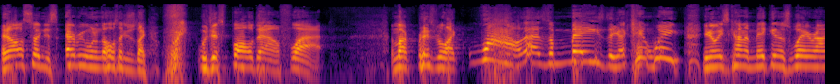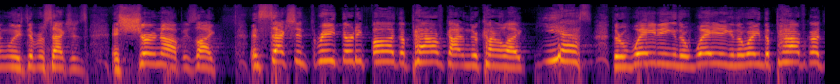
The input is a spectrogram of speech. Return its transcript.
and all of a sudden, just everyone in the whole section was like would just fall down flat. And my friends were like, wow, that is amazing. I can't wait. You know, he's kind of making his way around all these different sections. And sure enough, he's like, in section 335, the power of God. And they're kind of like, yes. They're waiting and they're waiting and they're waiting. The power of God's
